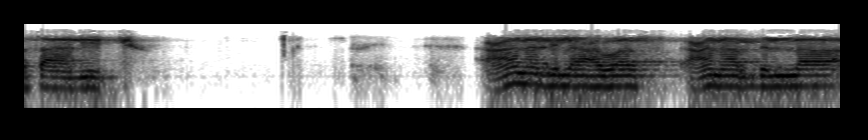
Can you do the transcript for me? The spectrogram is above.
اسانید شو عن ابي الاحوص عن عبد الله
